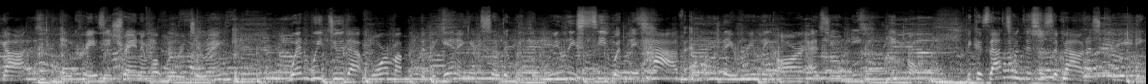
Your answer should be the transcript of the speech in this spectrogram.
Got in Crazy Train and what we were doing? When we do that warm up at the beginning, it's so that we can really see what they have and who they really are as unique people. Because that's what this is about, is creating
